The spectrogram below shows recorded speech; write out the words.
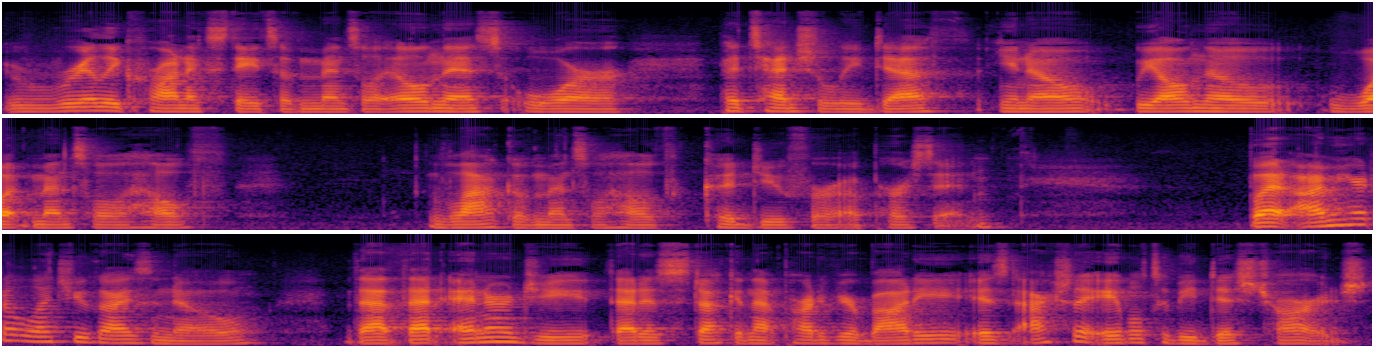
really chronic states of mental illness or potentially death. You know, we all know what mental health, lack of mental health, could do for a person. But I'm here to let you guys know that that energy that is stuck in that part of your body is actually able to be discharged.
